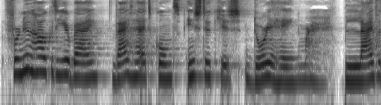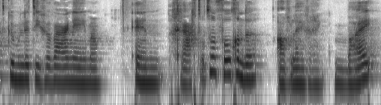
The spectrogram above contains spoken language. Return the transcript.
Voor nu hou ik het hierbij. Wijsheid komt in stukjes door je heen, maar blijf het cumulatieve waarnemen. En graag tot een volgende aflevering. Bye.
